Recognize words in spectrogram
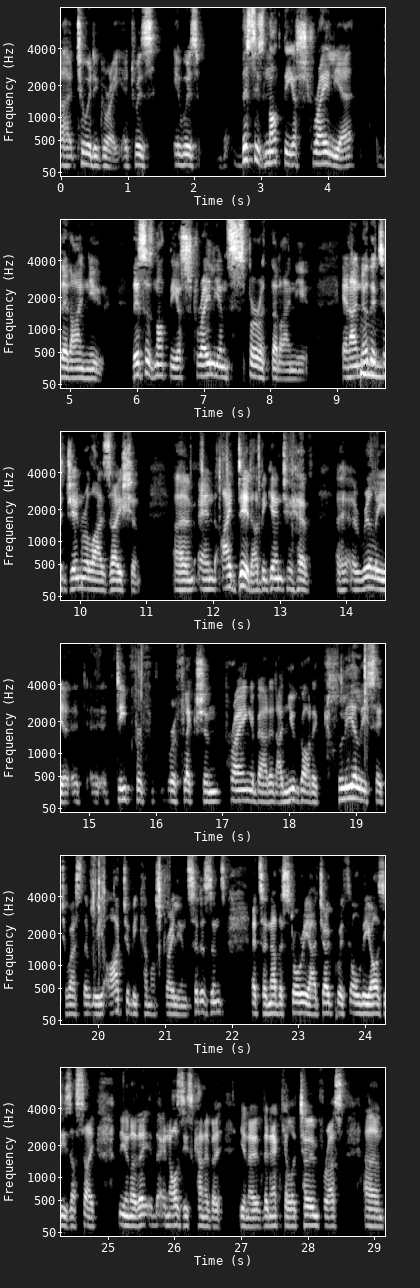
uh, to a degree. It was it was this is not the Australia that I knew. This is not the Australian spirit that I knew. And I know mm. that's a hmm. generalization. Um, and I did. I began to have a, a really a, a deep reflection, praying about it. I knew God had clearly said to us that we are to become Australian citizens. It's another story. I joke with all the Aussies. I say, you know, they, and Aussie's kind of a you know vernacular term for us. Um,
